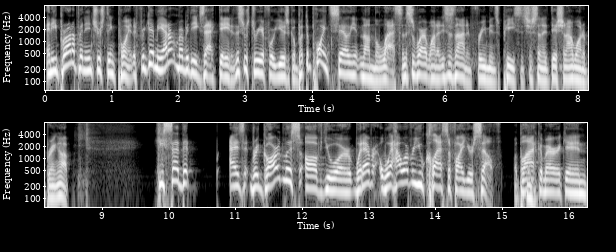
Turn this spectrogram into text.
And he brought up an interesting point. And forgive me, I don't remember the exact data. This was three or four years ago, but the point's salient nonetheless. And this is where I wanted. This is not in Freeman's piece. It's just an addition I want to bring up. He said that as regardless of your whatever however you classify yourself a black american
